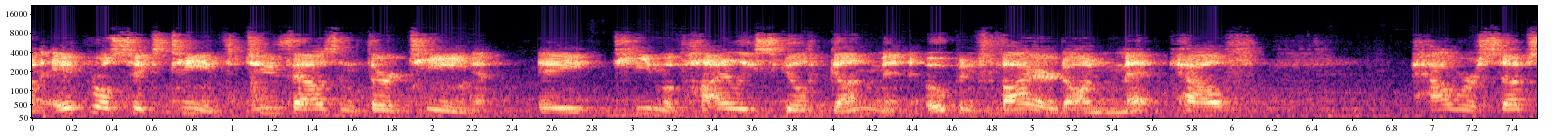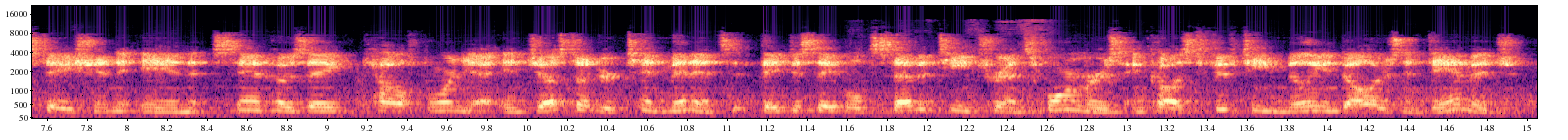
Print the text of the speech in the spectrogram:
On April 16th, 2013, a team of highly skilled gunmen opened fire on Metcalf Power Substation in San Jose, California. In just under 10 minutes, they disabled 17 transformers and caused $15 million in damage.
